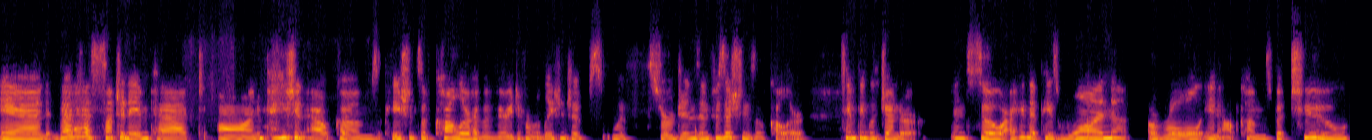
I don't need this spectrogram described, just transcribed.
And that has such an impact on patient outcomes. Patients of color have a very different relationships with surgeons and physicians of color. Same thing with gender. And so I think that plays one, a role in outcomes, but two,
